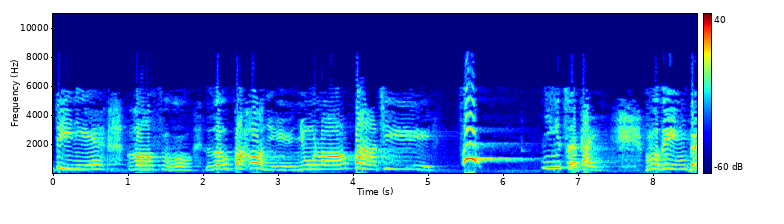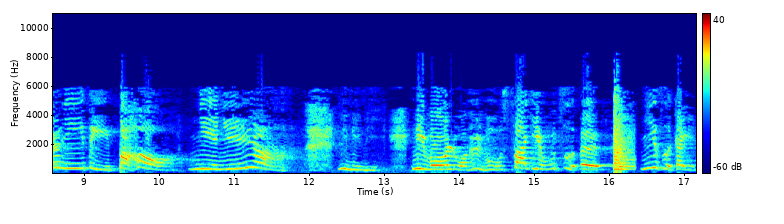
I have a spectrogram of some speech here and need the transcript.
第年王府若不好女，女老八戒，走！你这个无人对你的不好，孽女啊！你 你你，你我落父母杀幼子儿，你是给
